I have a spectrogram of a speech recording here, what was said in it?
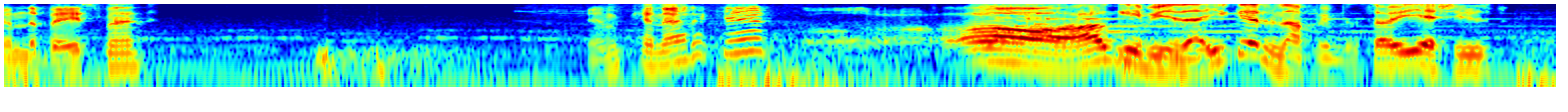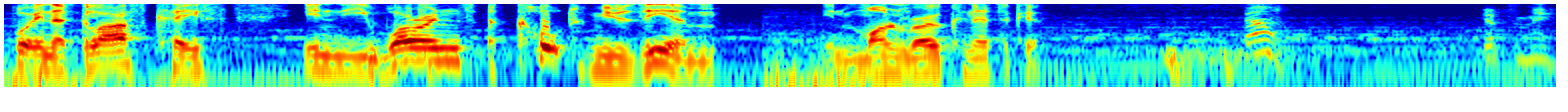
In the basement. In Connecticut. Oh, I'll give you that. You get enough. of. So yeah, she was put in a glass case in the Warrens Occult Museum in Monroe, Connecticut. Oh, good for me.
